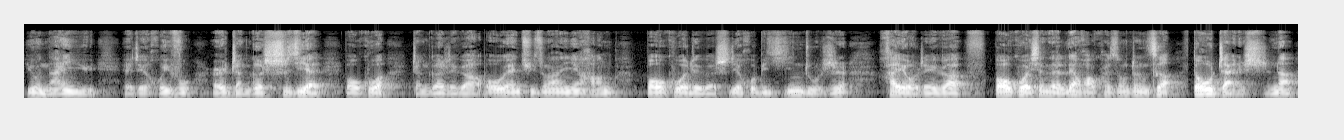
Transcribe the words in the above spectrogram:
又难以呃这个恢复，而整个世界，包括整个这个欧元区中央银行。包括这个世界货币基金组织，还有这个包括现在量化宽松政策，都暂时呢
